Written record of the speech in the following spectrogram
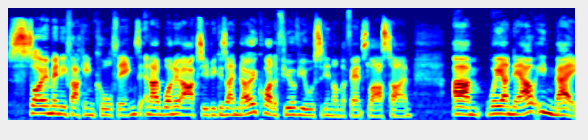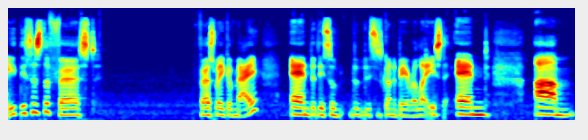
so many fucking cool things. And I want to ask you because I know quite a few of you were sitting on the fence last time. Um, we are now in May. This is the first first week of May, and this will, this is going to be released. And um,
